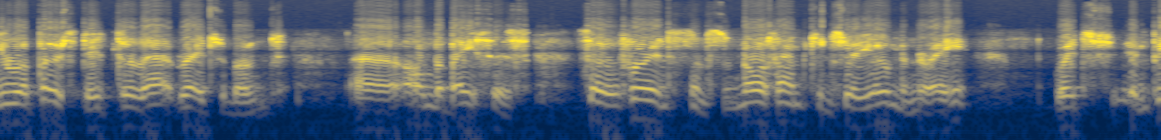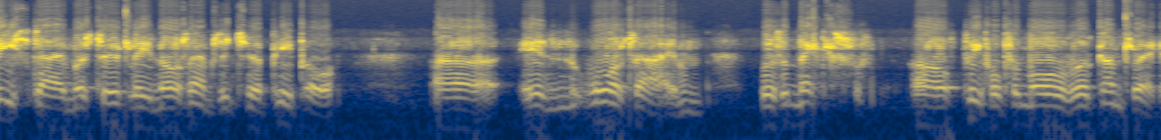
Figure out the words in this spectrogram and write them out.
you were posted to that regiment on the basis. So, for instance, Northamptonshire Yeomanry, which in peacetime was totally Northamptonshire people, uh, in wartime was a mix of people from all over the country.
